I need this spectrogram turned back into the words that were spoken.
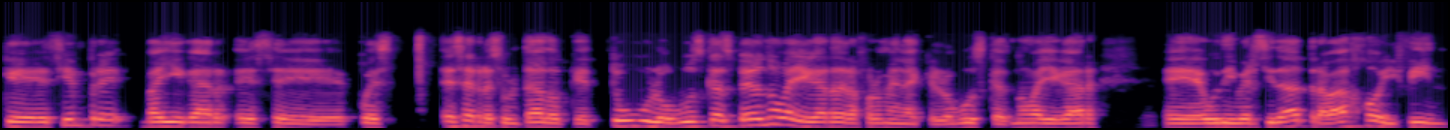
que siempre va a llegar ese, pues, ese resultado que tú lo buscas, pero no va a llegar de la forma en la que lo buscas, no va a llegar eh, universidad, trabajo y fin,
